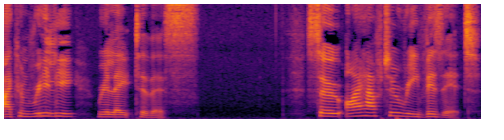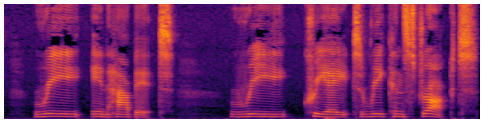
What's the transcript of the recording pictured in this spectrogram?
I can really relate to this. So I have to revisit, re inhabit, recreate, reconstruct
